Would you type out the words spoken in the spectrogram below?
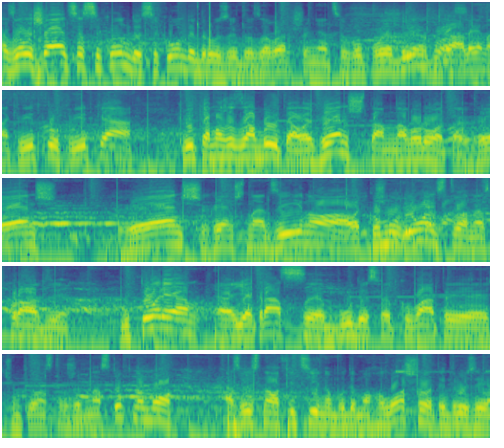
Е, Залишаються секунди, секунди, друзі, до завершення цього поєдинку. Далі на квітку. Квітка. Квітка може забити, але Генш там на воротах. Генш. Генш, Генш надійно, але кому чемпіонство насправді. Вікторія е, якраз е, буде святкувати чемпіонство вже в наступному. А звісно, офіційно будемо оголошувати, друзі.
